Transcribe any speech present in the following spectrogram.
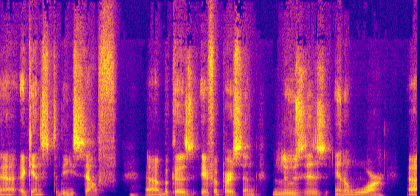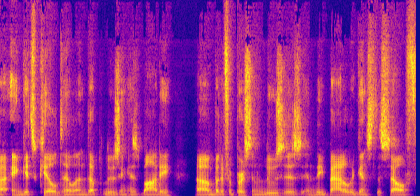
uh, against the self. Hmm. Uh, because if a person loses in a war uh, and gets killed, he'll end up losing his body. Um, but if a person loses in the battle against the self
